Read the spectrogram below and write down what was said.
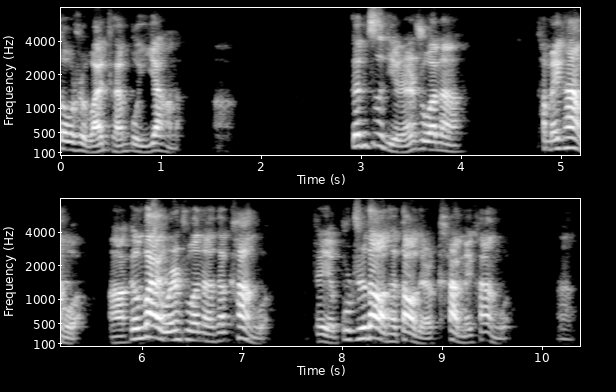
都是完全不一样的啊。跟自己人说呢，他没看过啊；跟外国人说呢，他看过，这也不知道他到底看没看过啊。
